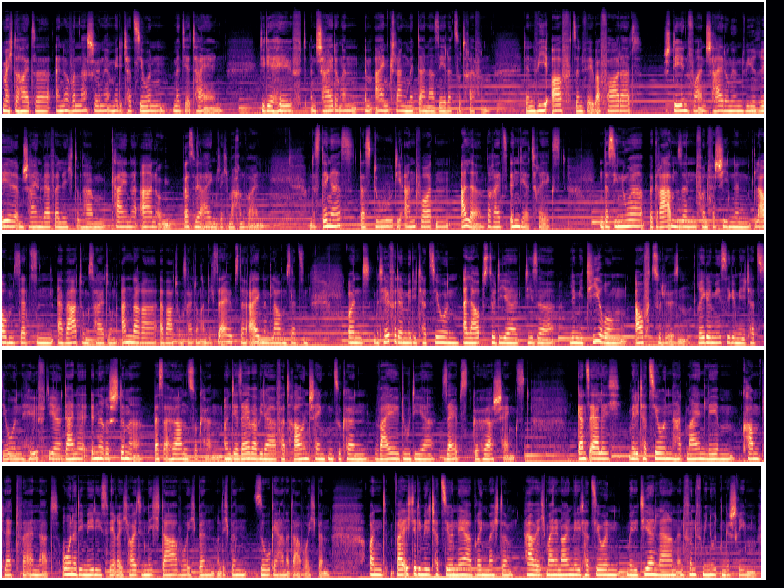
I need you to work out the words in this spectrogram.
Ich möchte heute eine wunderschöne Meditation mit dir teilen, die dir hilft, Entscheidungen im Einklang mit deiner Seele zu treffen. Denn wie oft sind wir überfordert, stehen vor Entscheidungen wie Rehe im Scheinwerferlicht und haben keine Ahnung, was wir eigentlich machen wollen. Und das Ding ist, dass du die Antworten alle bereits in dir trägst und dass sie nur begraben sind von verschiedenen Glaubenssätzen, Erwartungshaltung anderer, Erwartungshaltung an dich selbst, deinen eigenen Glaubenssätzen. Und mit Hilfe der Meditation erlaubst du dir, diese Limitierung aufzulösen. Regelmäßige Meditation hilft dir, deine innere Stimme besser hören zu können und dir selber wieder Vertrauen schenken zu können, weil du dir selbst Gehör schenkst. Ganz ehrlich, Meditation hat mein Leben komplett verändert. Ohne die Medis wäre ich heute nicht da, wo ich bin. Und ich bin so gerne da, wo ich bin. Und weil ich dir die Meditation näher bringen möchte, habe ich meine neuen Meditationen Meditieren lernen in fünf Minuten geschrieben,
